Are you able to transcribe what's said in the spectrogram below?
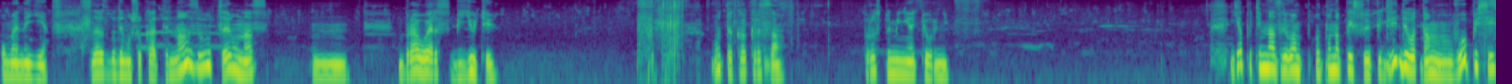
у мене є. Зараз будемо шукати назву. Це у нас. Browers Beauty. Ось така краса. Просто мініатюрні. Я потім назви вам понаписую під відео, там в описі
